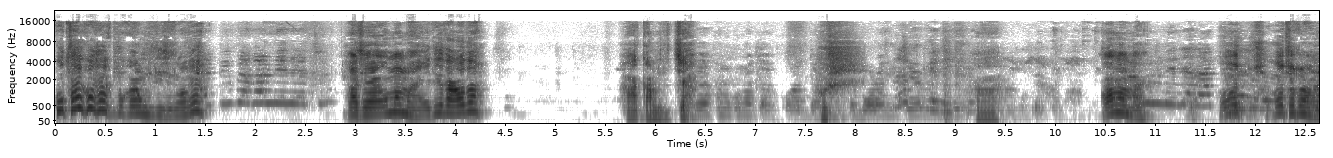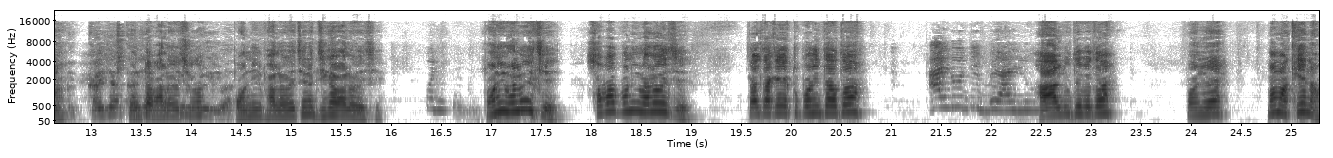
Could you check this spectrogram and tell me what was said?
কোথায় কোথায় পোকা কামড়ে দিয়েছে তোমাকে? আচ্ছা ও মামা, এদিকে তাকাও তো। হ্যাঁ কামড়ে দিচ্ছে। হ্যাঁ। ও মামা, ও ও ছোট মামা। কোনটা ভালো হয়েছে? পনির ভালো হয়েছে না ঝিঙা ভালো হয়েছে? পনির ভালো হয়েছে? সবার পনির ভালো হয়েছে? তাহলে তাকে একটু পনির দাও তো। আলু দেবে তো? পনিরের? মামা, খেয়ে নাও।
